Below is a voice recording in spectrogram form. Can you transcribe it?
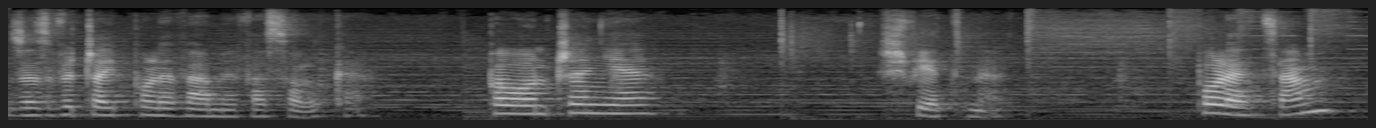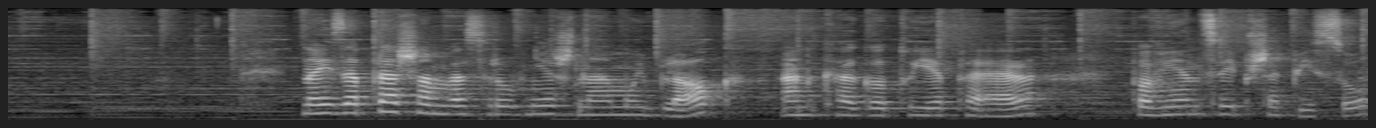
zazwyczaj polewamy fasolkę. Połączenie świetne. Polecam. No i zapraszam Was również na mój blog ankagotuje.pl po więcej przepisów.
